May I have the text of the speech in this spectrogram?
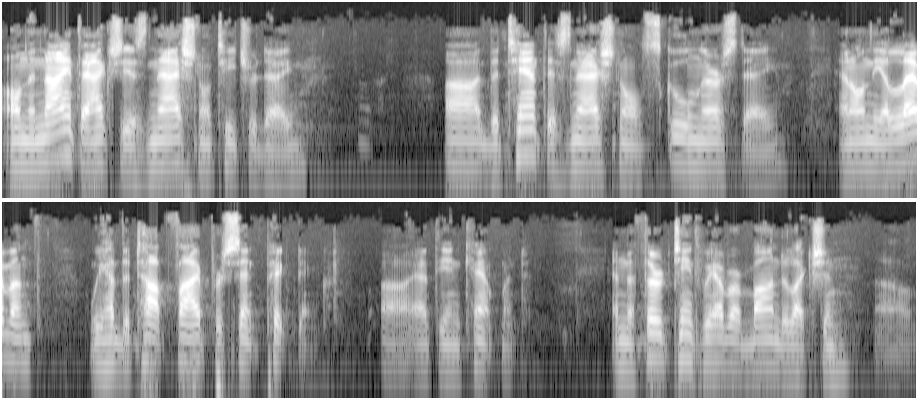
On the 9th, actually, is National Teacher Day. Uh, the 10th is National School Nurse Day. And on the 11th, we have the top 5% picnic uh, at the encampment. And the 13th, we have our bond election. Um,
